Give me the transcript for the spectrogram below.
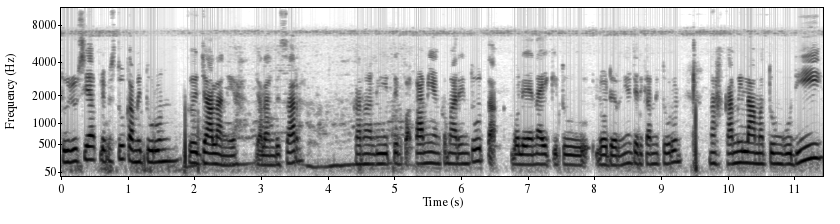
7 siap lepas itu kami turun ke jalan ya jalan besar. Karena di tempat kami yang kemarin tuh tak boleh naik itu loadernya jadi kami turun. Nah kami lama tunggu di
